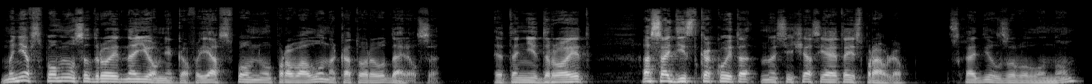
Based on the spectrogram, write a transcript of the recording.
Мне вспомнился дроид наемников, и я вспомнил про валу, на который ударился. Это не дроид, а садист какой-то, но сейчас я это исправлю. Сходил за валуном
